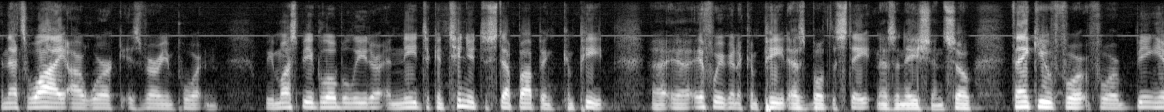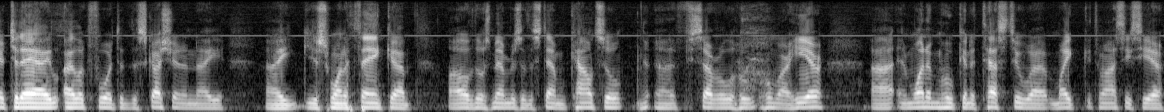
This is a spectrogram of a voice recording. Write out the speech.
And that's why our work is very important. We must be a global leader and need to continue to step up and compete uh, uh, if we're going to compete as both a state and as a nation. So thank you for, for being here today. I, I look forward to the discussion, and I, I just want to thank uh, all of those members of the STEM Council, uh, several who, whom are here, uh, and one of them who can attest to uh, Mike Tamasi's here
